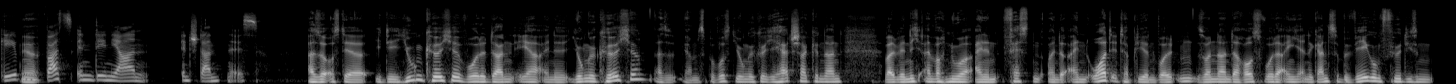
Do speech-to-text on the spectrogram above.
geben, ja. was in den Jahren entstanden ist? Also aus der Idee Jugendkirche wurde dann eher eine junge Kirche. Also wir haben es bewusst junge Kirche Herzschlag genannt, weil wir nicht einfach nur einen festen, einen Ort etablieren wollten, sondern daraus wurde eigentlich eine ganze Bewegung für diesen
